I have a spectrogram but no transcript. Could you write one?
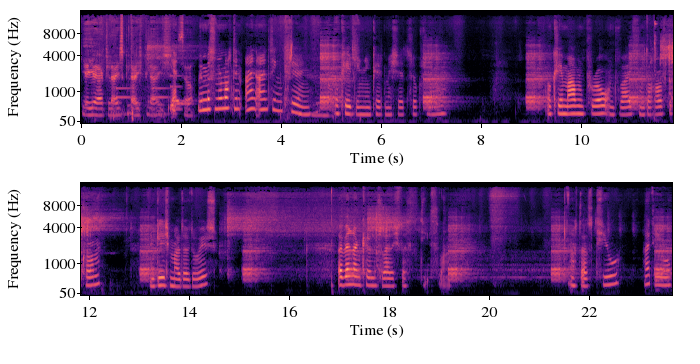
Ja, ja, gleich, gleich, gleich. Ja. So. Wir müssen nur noch den einen einzigen killen. Okay, Genie killt mich jetzt so klar. Okay, Marvin Pro und Weiß sind da rausgekommen. Dann gehe ich mal da durch. Weil wenn dann kill ist, weiß ich, dass dies war. Ach, da ist Tio. Hi jetzt.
